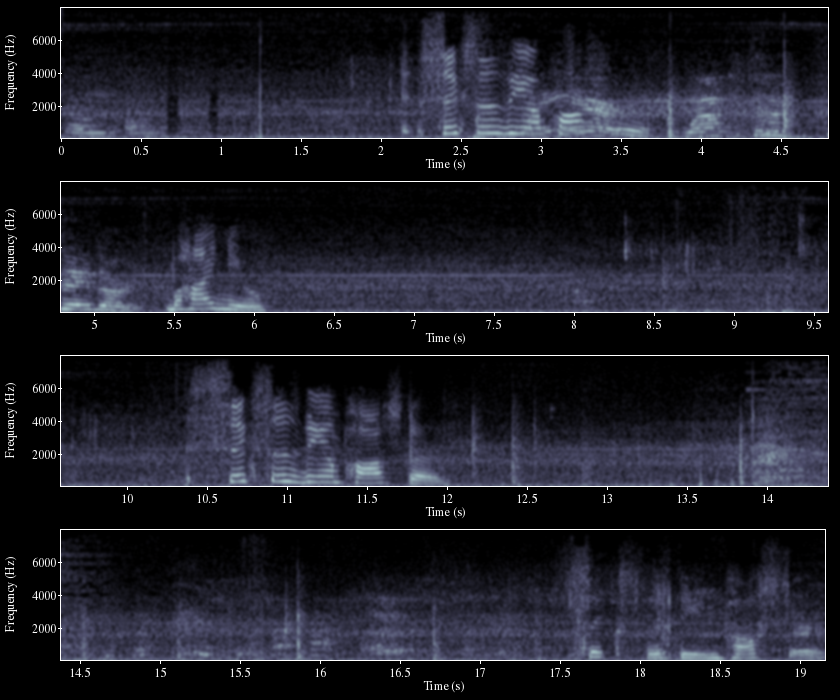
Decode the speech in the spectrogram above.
So, um, Six is the right imposter. here. What happened to the scissors? Behind you. Six is the imposter. Six is the imposter.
